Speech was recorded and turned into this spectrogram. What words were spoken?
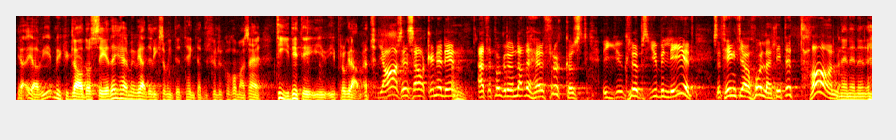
ja, ja, vi är mycket glada att se dig här, men vi hade liksom inte tänkt att du skulle komma så här tidigt i, i, i programmet. Ja, så saken är den att på grund av det här frukostklubbsjubileet så tänkte jag hålla ett litet tal. Nej, nej, nej. nej.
